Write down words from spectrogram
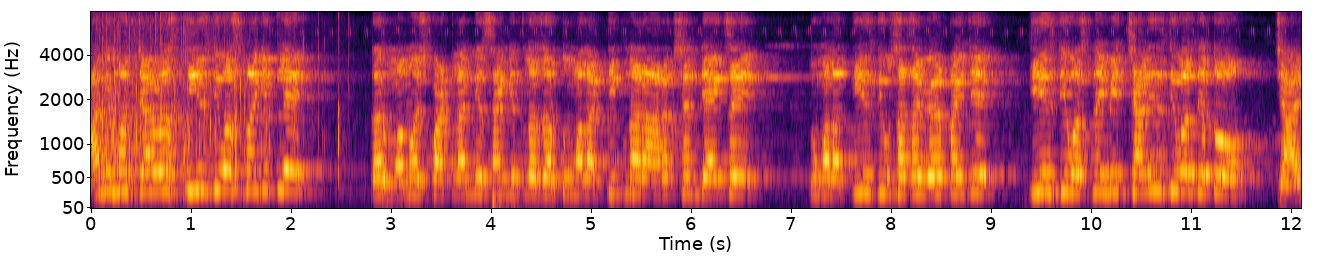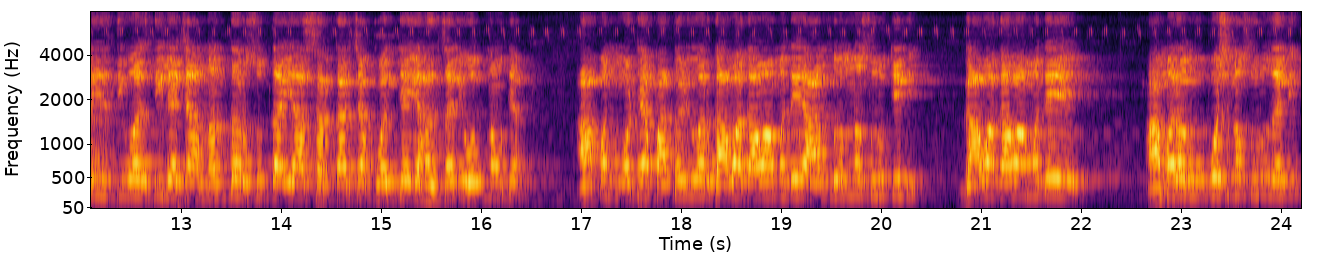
आणि मग ज्यावेळेस तीस दिवस मागितले तर मनोज पाटलांनी सांगितलं जर तुम्हाला टिकणारं आरक्षण द्यायचंय तुम्हाला तीस दिवसाचा वेळ पाहिजे. तीस दिवस नाही मी चाळीस दिवस देतो. चाळीस दिवस दिल्याच्या नंतर सुद्धा या सरकारच्या कोणत्याही हालचाली होत नव्हत्या. आपण मोठ्या पातळीवर गावागावामध्ये आंदोलनं सुरू केली. गावागावामध्ये आमरण उपोषणं सुरू झाली.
